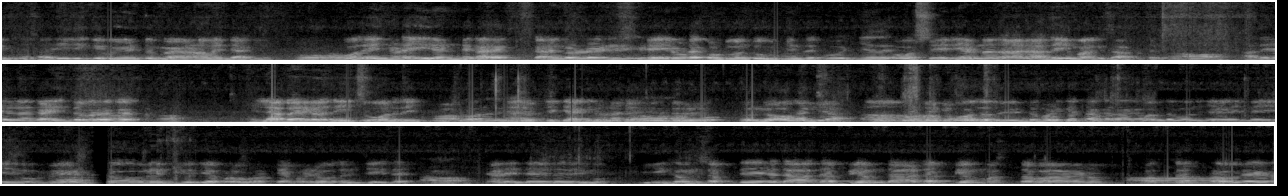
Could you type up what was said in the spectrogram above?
ഇന്ന് ശരീരിക്ക് വീണ്ടും വേണം എന്റെ ആഗ്യം അപ്പോൾ എന്നോട് ഈ രണ്ട് കര കരങ്ങളുടെ ഇടയിലൂടെ കൊണ്ടുവന്ന് ഊറ്റുന്നത് ഓ ശരി ഞാൻ അതേ വാങ്ങി സാപ്പിട്ടത്. അതെല്ലാം കഴിഞ്ഞ പിറകെ എല്ലാ പേരുകളും നീച്ചു പോകുന്നത് ഞാൻ ഒറ്റയ്ക്കാക്കി വീണ്ടും ഒഴിക്കത്തക്കതാകെ വന്നപോലെ ഞാൻ എന്നെ ചെയ്യുന്നു വേണ്ടോ എന്ന് ചോദിച്ചാൽ അപ്പുറം ഉറക്കെ അപ്പുറം രോദനം ചെയ്ത്. ഞാൻ എന്നെ ഈഹം ശബ്ദേന ദാതവ്യം ദാതവ്യം മസ്തവാരണം. വസ്ത്രപ്രൗരേണ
